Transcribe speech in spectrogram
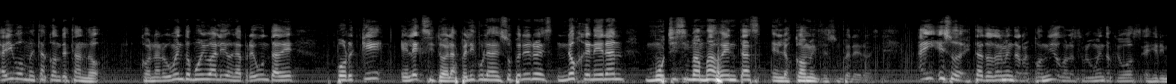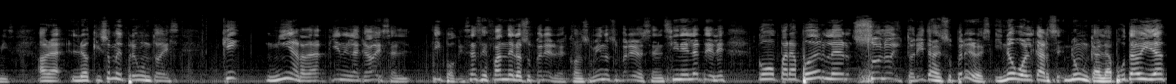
Ahí vos me estás contestando con argumentos muy válidos la pregunta de por qué el éxito de las películas de superhéroes no generan muchísimas más ventas en los cómics de superhéroes. Ahí eso está totalmente respondido con los argumentos que vos esgrimís. Ahora, lo que yo me pregunto es, ¿qué mierda tiene en la cabeza el tipo que se hace fan de los superhéroes, consumiendo superhéroes en el cine y la tele, como para poder leer solo historietas de superhéroes y no volcarse nunca en la puta vida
